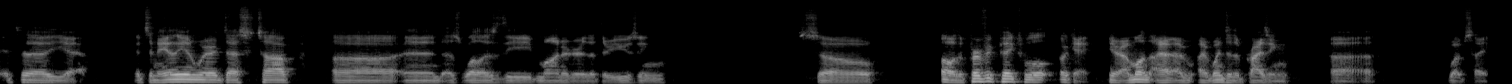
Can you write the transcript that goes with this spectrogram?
It's a yeah, it's an Alienware desktop, uh, and as well as the monitor that they're using. So, oh, the perfect pick will okay. Here, I'm on. I I, went to the prizing uh website.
